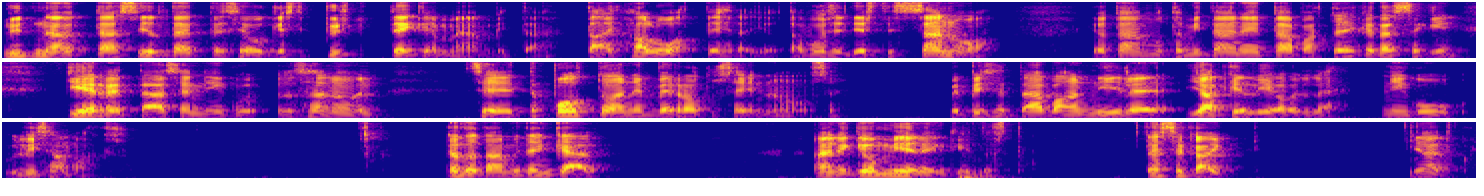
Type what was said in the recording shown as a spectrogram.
Nyt näyttää siltä, että se oikeasti pysty tekemään mitään, tai halua tehdä jotain. Voisi tietysti sanoa jotain, mutta mitään ei tapahtu. Ehkä tässäkin kierretään se, niin kuin sanoin, se, että polttoaineverotus ei nouse. Me pistetään vaan niille jakelijoille niin kuin lisämaksu. Katsotaan, miten käy. Ainakin on mielenkiintoista. Tässä kaikki. Jatko.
